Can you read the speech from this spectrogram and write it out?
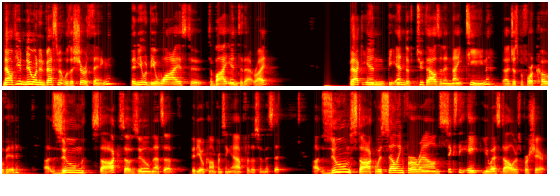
Now, if you knew an investment was a sure thing, then you would be wise to, to buy into that, right? Back in the end of 2019, uh, just before COVID, uh, Zoom stock, so Zoom, that's a video conferencing app for those who missed it. Uh, Zoom stock was selling for around 68 US dollars per share.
